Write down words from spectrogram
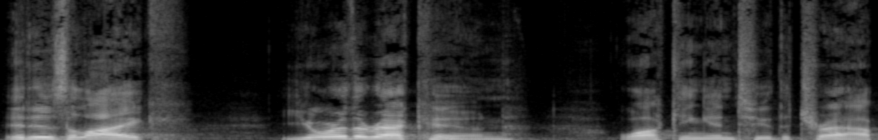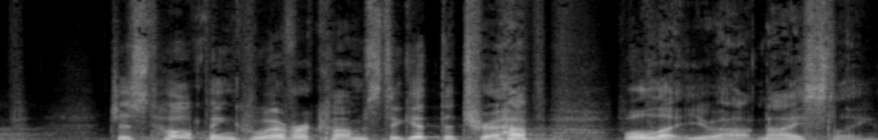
It is like you're the raccoon walking into the trap, just hoping whoever comes to get the trap will let you out nicely.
